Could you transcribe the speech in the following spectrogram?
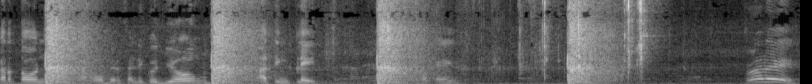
karton na cover sa likod yung ating plate. Okay. Ready?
